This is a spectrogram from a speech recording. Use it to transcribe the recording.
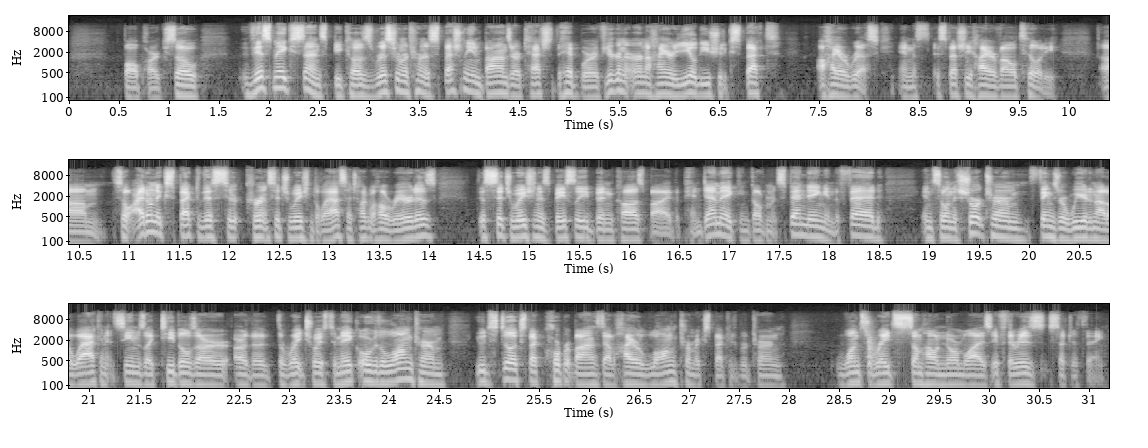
ballpark. So this makes sense because risk and return, especially in bonds, are attached to the hip. Where if you're going to earn a higher yield, you should expect a higher risk and especially higher volatility. Um, so I don't expect this current situation to last. I talk about how rare it is. This situation has basically been caused by the pandemic and government spending and the Fed. And so in the short term, things are weird and out of whack, and it seems like T-bills are, are the, the right choice to make. Over the long term, you would still expect corporate bonds to have higher long-term expected return once rates somehow normalize, if there is such a thing.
